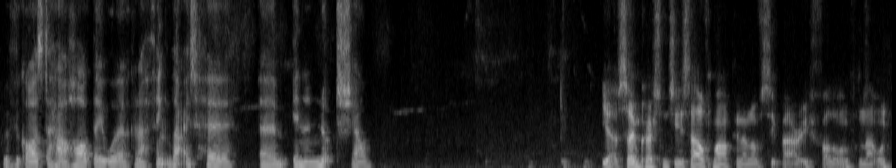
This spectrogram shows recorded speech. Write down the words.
with regards to how hard they work. And I think that is her um, in a nutshell. Yeah, same question to yourself, Mark, and then obviously Barry, follow on from that one.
